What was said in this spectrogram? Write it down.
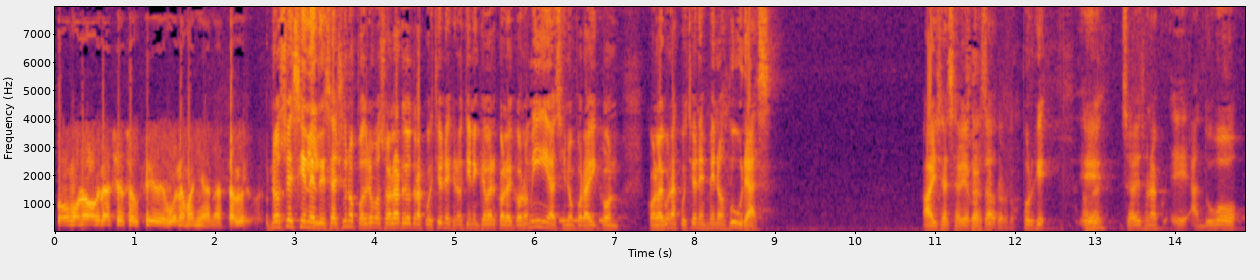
Cómo no, gracias a ustedes. Buena mañana. Hasta luego. No sé si en el desayuno podremos hablar de otras cuestiones que no tienen que ver con la economía, sino por ahí con, con algunas cuestiones menos duras. Ay, ya se había cortado. Porque, eh, ¿sabes? Una, eh, anduvo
